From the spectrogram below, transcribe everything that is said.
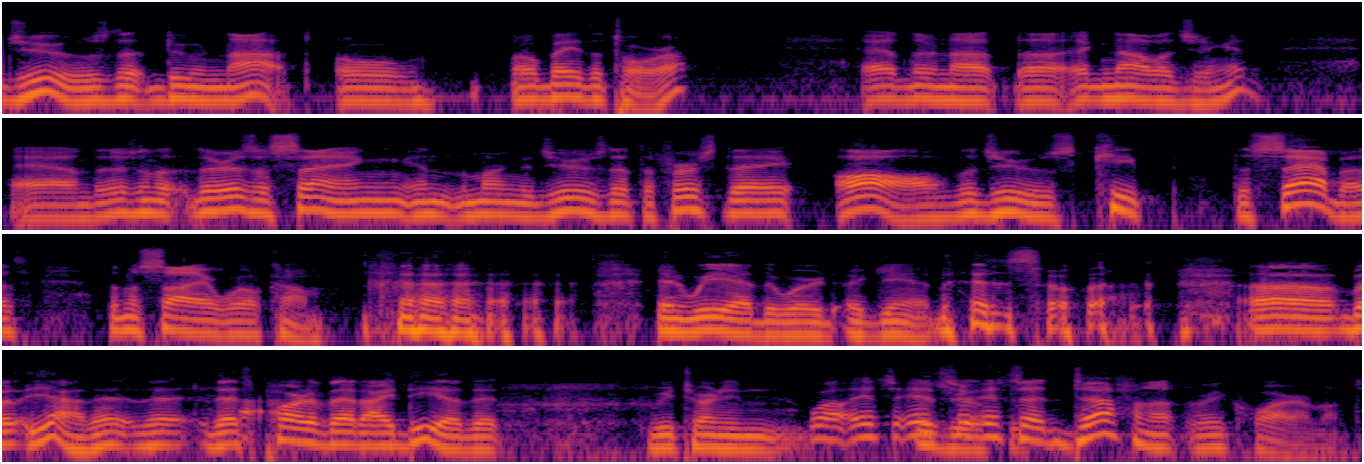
Jews that do not o- obey the Torah, and they're not uh, acknowledging it. And there's an, there is a saying in, among the Jews that the first day all the Jews keep the Sabbath, the Messiah will come. and we add the word again. so, uh, but yeah, that, that that's part of that idea that returning. Well, it's it's Israel it's to- a definite requirement.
